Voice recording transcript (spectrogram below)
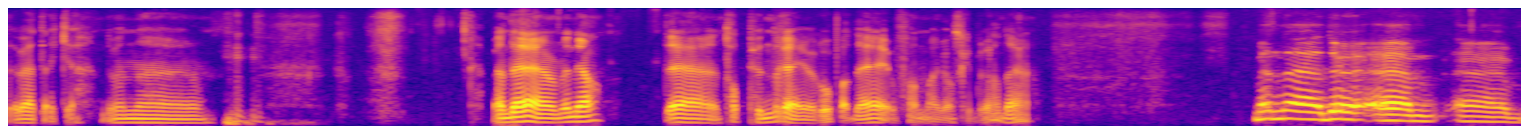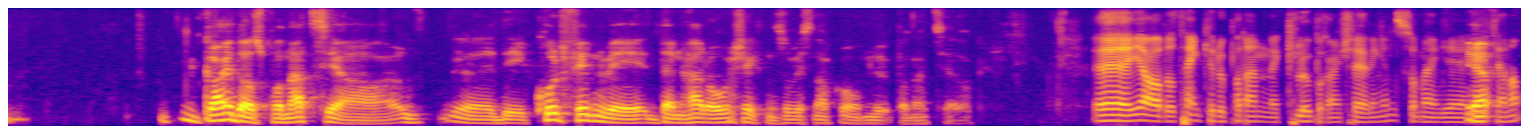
det vet jeg ikke. Men, uh, men, det, men ja. Det Topp 100 i Europa, det er jo faen meg ganske bra, det. Men uh, du, guide oss på nettsida eh, di. Hvor finner vi denne oversikten som vi snakker om nå på nettsida deres? Eh, ja, da tenker du på den klubbrangeringen som jeg Ja. gikk gjennom?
